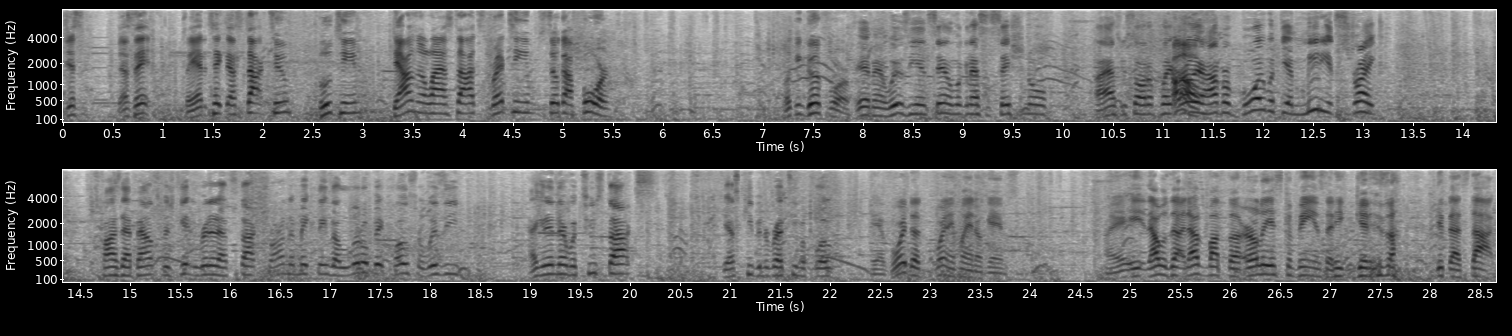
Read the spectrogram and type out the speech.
Just that's it. So he had to take that stock too. Blue team down their last stocks. Red team still got four. Looking good for him. Yeah, man. Wizzy and Sam looking at sensational. As we saw them play Uh-oh. earlier, however, Void with the immediate strike. Finds that bounce fish, getting rid of that stock, trying to make things a little bit closer. Wizzy hanging in there with two stocks. Just keeping the red team afloat. Yeah, Void, does, Void ain't playing no games. Uh, he- that was that, that was about the earliest convenience that he could get his uh, get that stock.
